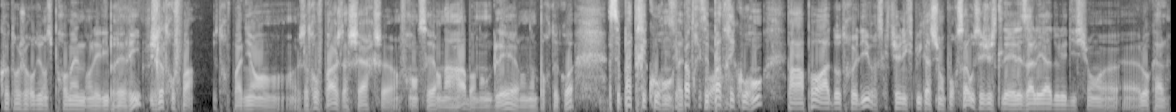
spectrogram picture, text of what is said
Quand aujourd'hui on se promène dans les librairies, je la trouve pas. Je trouve pas ni en, je la trouve pas, je la cherche en français, en arabe, en anglais, en n'importe quoi. C'est pas très courant en fait. C'est pas très courant par rapport à d'autres livres. Est-ce que tu as une explication pour ça ou c'est juste les, les aléas de l'édition euh, euh, locale?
